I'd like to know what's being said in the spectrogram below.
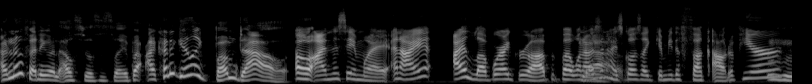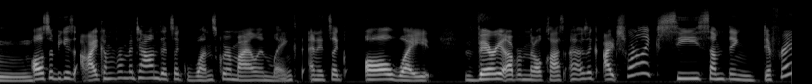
I don't know if anyone else feels this way, but I kind of get like bummed out. oh, I'm the same way. And I I love where I grew up, but when I was in high school, I was like, get me the fuck out of here. Mhm. Also, because I come from a town that's like one square mile in length and it's like all white, very upper middle class. And I was like, I just want to like see something different.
